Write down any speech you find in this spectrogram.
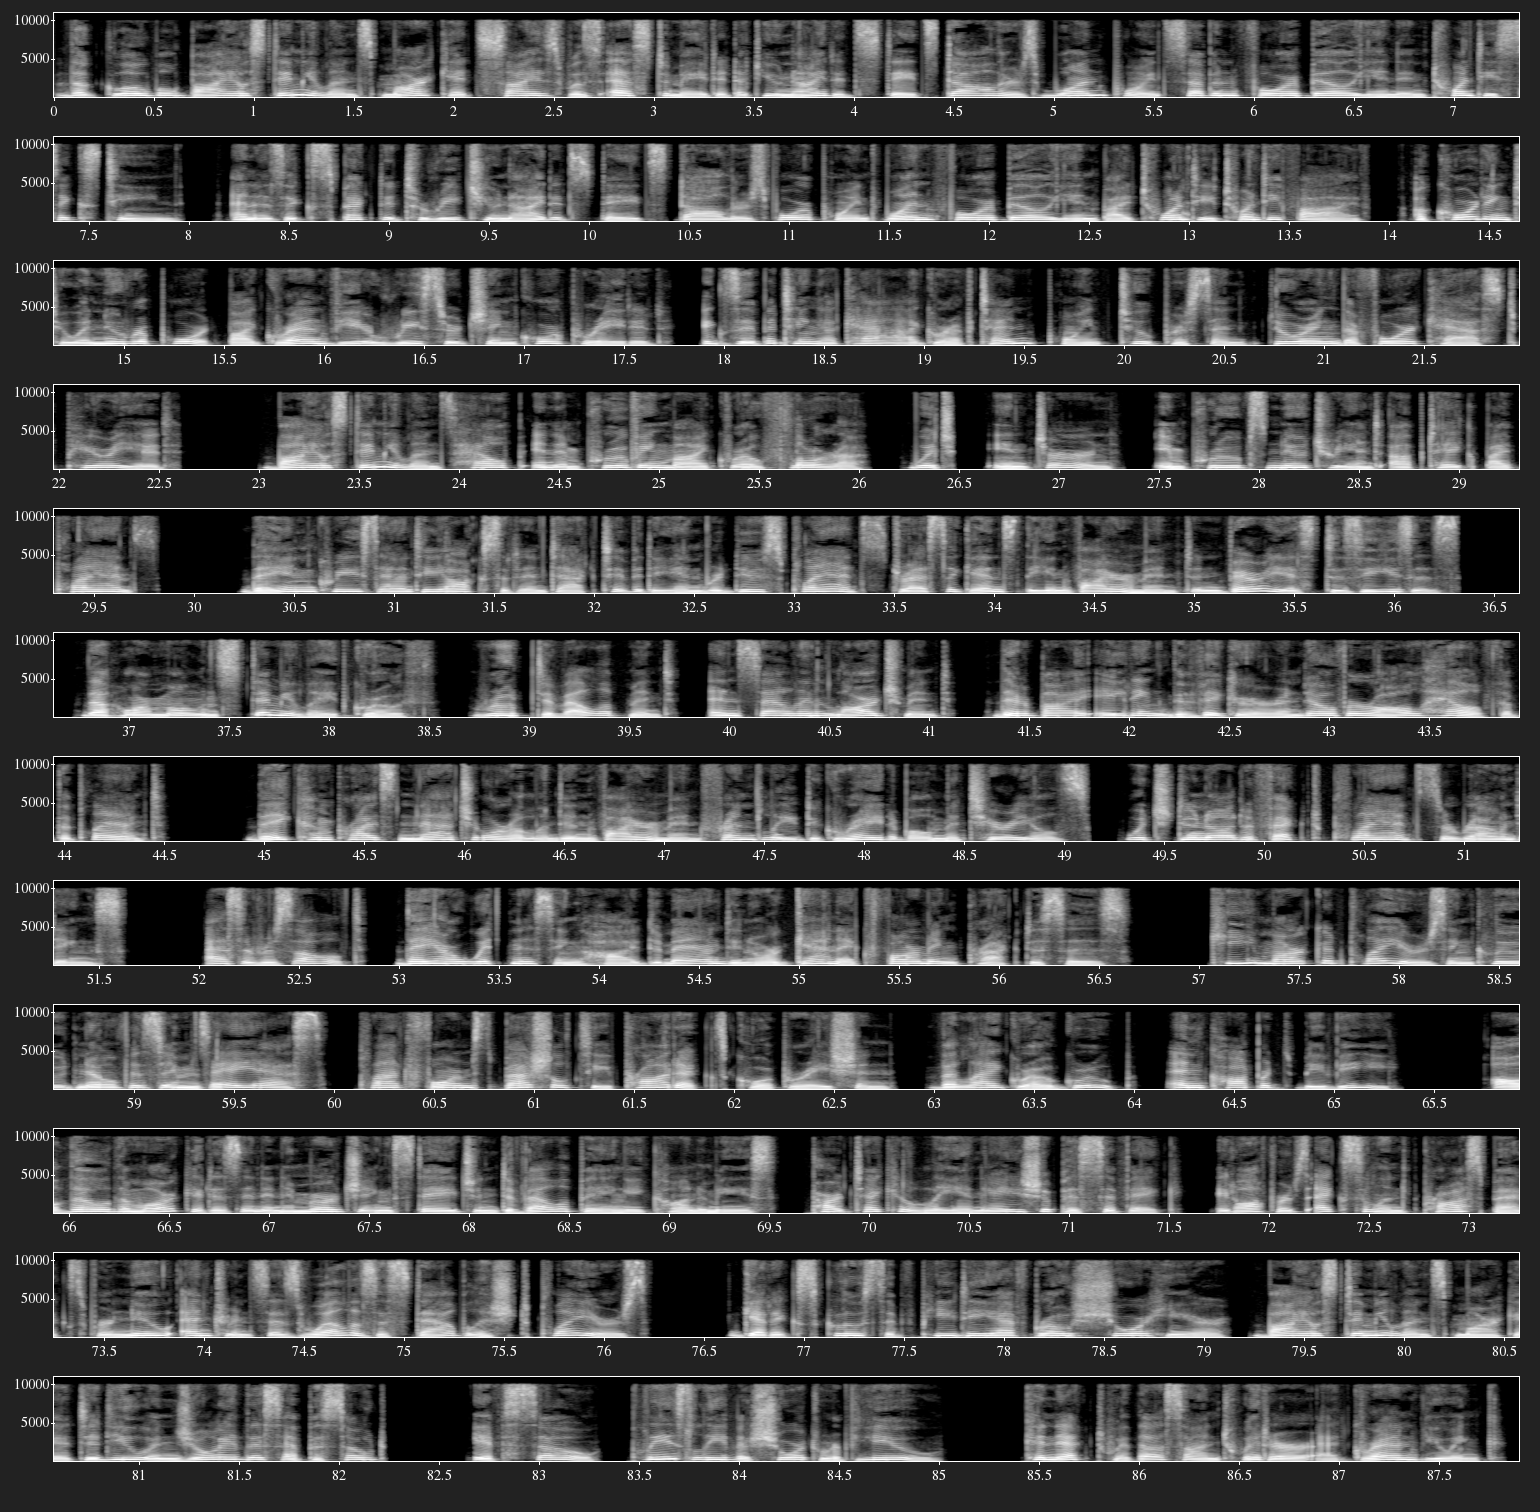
The global biostimulants market size was estimated at United States dollars 1.74 billion in 2016 and is expected to reach United States dollars 4.14 billion by 2025, according to a new report by Grand View Research Incorporated, exhibiting a CAGR of 10.2% during the forecast period. Biostimulants help in improving microflora, which, in turn, improves nutrient uptake by plants. They increase antioxidant activity and reduce plant stress against the environment and various diseases. The hormones stimulate growth, root development, and cell enlargement, thereby aiding the vigor and overall health of the plant. They comprise natural and environment-friendly degradable materials, which do not affect plant surroundings. As a result, they are witnessing high demand in organic farming practices. Key market players include Novozymes AS, Platform Specialty Products Corporation, Valagro Group, and Koppert BV. Although the market is in an emerging stage in developing economies, particularly in Asia Pacific, it offers excellent prospects for new entrants as well as established players. Get exclusive PDF brochure here. Biostimulants Market Did you enjoy this episode? If so, please leave a short review. Connect with us on Twitter at Grandview Inc.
